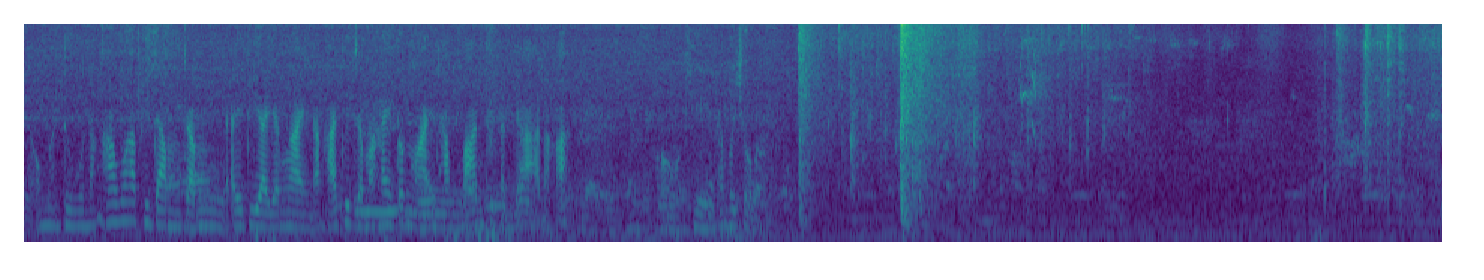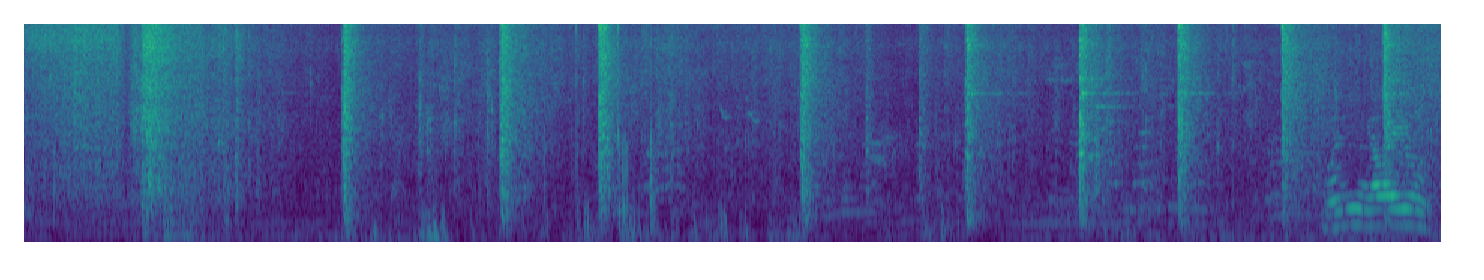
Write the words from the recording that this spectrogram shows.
ดี๋ยวมาดู นะคะว่าพี่ดำจะมีไอเดียยังไงนะคะ ที่จะมาให้ต้นไม้ทับบ้านพี่กัญญานะคะ โอเคท่านผู้ชม Morning, how are you?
